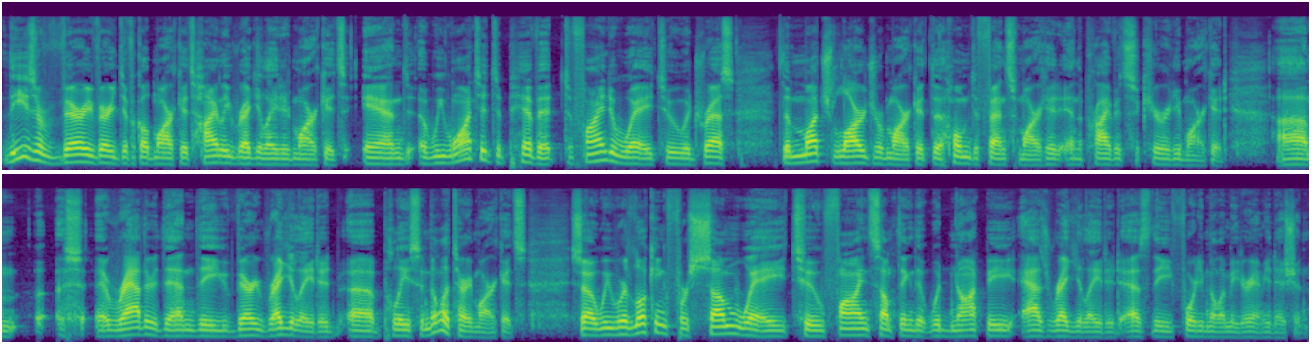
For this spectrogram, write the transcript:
These are very, very difficult markets, highly regulated markets, and we wanted to pivot to find a way to address the much larger market, the home defense market and the private security market, um, rather than the very regulated uh, police and military markets. So we were looking for some way to find something that would not be as regulated as the 40 millimeter ammunition.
